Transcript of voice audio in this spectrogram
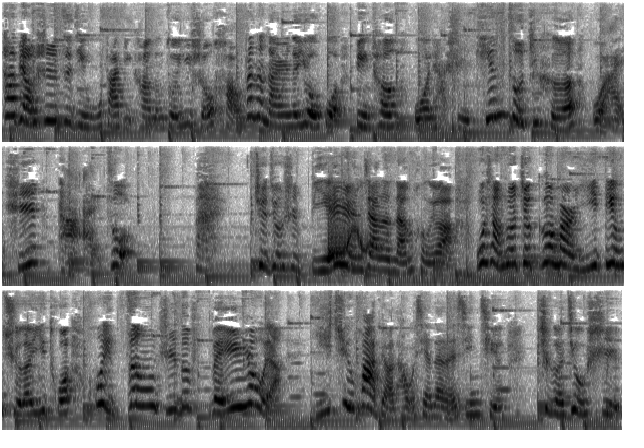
她表示自己无法抵抗能做一手好饭的男人的诱惑，并称我俩是天作之合，我爱吃，他爱做。这就是别人家的男朋友啊！我想说，这哥们儿一定娶了一坨会增值的肥肉呀！一句话表达我现在的心情，这就是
